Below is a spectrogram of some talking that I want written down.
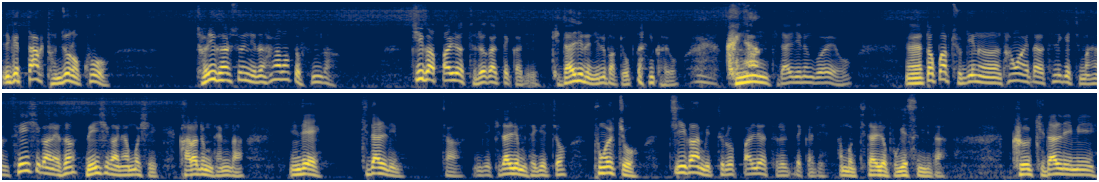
이렇게 딱 던져놓고 저희가 할 수 있는 일은 하나밖에 없습니다. 찌가 빨려 들어갈 때까지 기다리는 일밖에 없다니까요. 그냥 기다리는 거예요. 예, 떡밥 주기는 상황에 따라 틀리겠지만 한 3시간에서 4시간에 한 번씩 갈아주면 됩니다. 이제 기다림. 자, 이제 기다리면 되겠죠. 풍월주 찌가 밑으로 빨려 들을 때까지 한번 기다려 보겠습니다. 그 기다림이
